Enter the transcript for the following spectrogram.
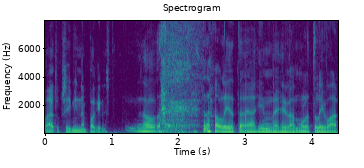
ajatuksia Minnan pakinasta? No, oli jotain ihan himmeen hyvä. Mulle tuli vaan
